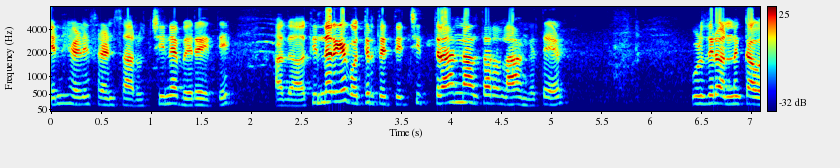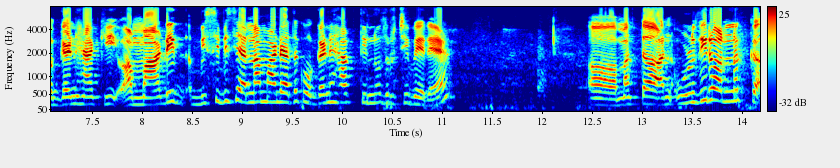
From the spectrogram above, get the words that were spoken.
ಏನು ಹೇಳಿ ಫ್ರೆಂಡ್ಸ್ ಆ ರುಚಿನೇ ಬೇರೆ ಐತಿ. ಅದು ತಿನ್ನೋರಿಗೆ ಗೊತ್ತಿರ್ತೈತಿ, ಚಿತ್ರಾನ್ನ ಅಂತಾರಲ್ಲ ಹಂಗತೆ. ಉಳಿದಿರೋ ಅನ್ನಕ್ಕೆ ಒಗ್ಗರಣೆ ಹಾಕಿ ಮಾಡಿದ, ಬಿಸಿ ಬಿಸಿ ಅನ್ನ ಮಾಡಿ ಅದಕ್ಕೆ ಒಗ್ಗರಣೆ ಹಾಕಿ ತಿನ್ನೋದು ರುಚಿ ಬೇರೆ. ಮತ್ತು ಅನ್, ಉಳಿದಿರೋ ಅನ್ನಕ್ಕೆ,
